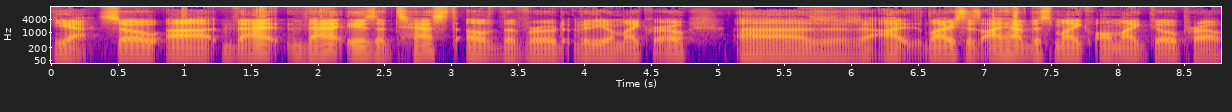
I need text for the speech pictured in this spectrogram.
Yeah, so uh, that that is a test of the Rode Video Micro. Uh, I, Larry says I have this mic on my GoPro.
